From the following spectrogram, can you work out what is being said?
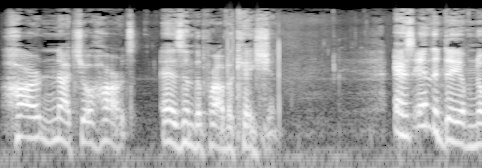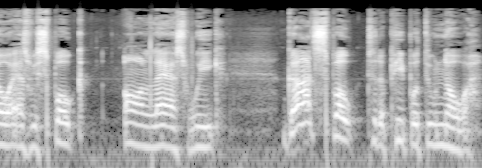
harden not your hearts as in the provocation. As in the day of Noah, as we spoke on last week, God spoke to the people through Noah,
